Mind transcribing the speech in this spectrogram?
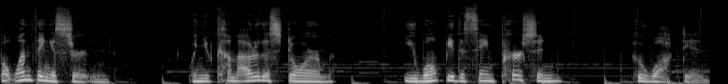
But one thing is certain when you come out of the storm, you won't be the same person who walked in.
